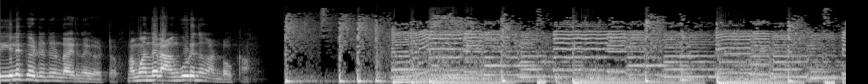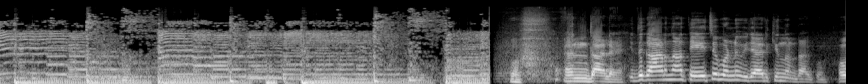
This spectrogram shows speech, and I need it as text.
റീലൊക്കെ ഇട്ടിട്ടുണ്ടായിരുന്നു കേട്ടോ. നമുക്ക് എന്തായാലും അങ്ങൂടി ഒന്ന് കണ്ടോക്കാം. എന്താലേ? ഇത് കാണുന്ന ആ തേച്ച പെണ്ണ് വിചാരിക്കുന്നുണ്ടാക്കും. ഓ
